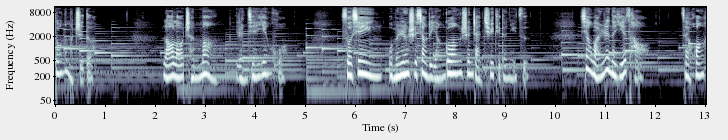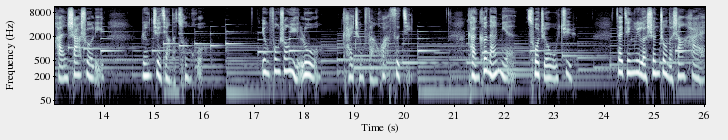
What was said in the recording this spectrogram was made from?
都那么值得。牢牢沉梦人间烟火，所幸我们仍是向着阳光伸展躯体的女子，像顽韧的野草。在荒寒沙烁里，仍倔强的存活，用风霜雨露开成繁花似锦。坎坷难免，挫折无惧，在经历了深重的伤害、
